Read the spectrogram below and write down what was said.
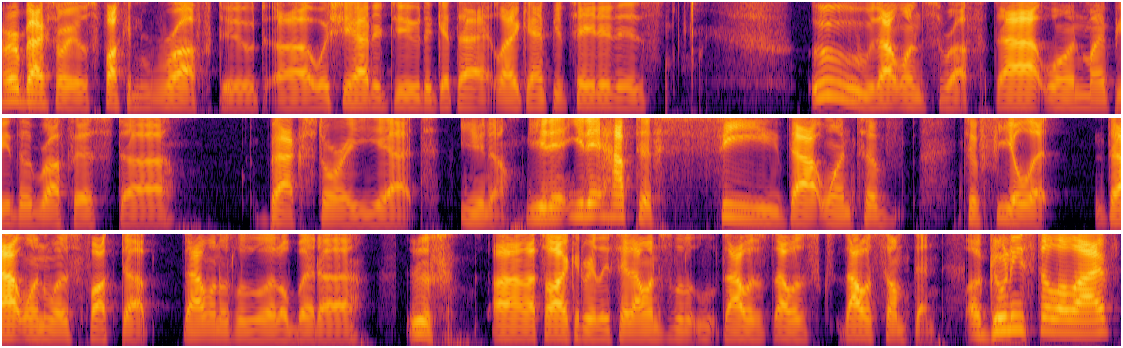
her backstory was fucking rough, dude. Uh, what she had to do to get that like amputated is, ooh, that one's rough. That one might be the roughest uh, backstory yet. You know, you didn't you didn't have to see that one to to feel it. That one was fucked up. That one was a little bit uh, ugh. Uh, that's all I could really say. That one's little, that was that was that was something. Aguni's still alive.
